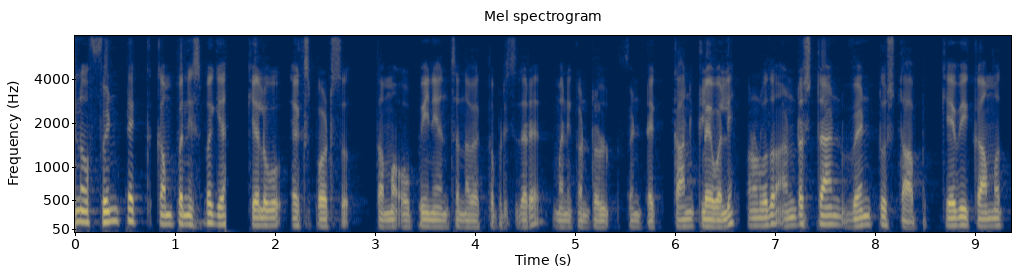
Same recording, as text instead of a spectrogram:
ಇನ್ನು ಫಿನ್ಟೆಕ್ ಕಂಪನೀಸ್ ಬಗ್ಗೆ ಕೆಲವು ಎಕ್ಸ್ಪರ್ಟ್ಸ್ ತಮ್ಮ ಒಪಿನಿಯನ್ಸ್ ಅನ್ನ ವ್ಯಕ್ತಪಡಿಸಿದ್ದಾರೆ. ಮನಿ ಕಂಟ್ರೋಲ್ ಫಿನ್ಟೆಕ್ ಕಾನ್ಕ್ಲೇವ್ ಅಲ್ಲಿ. ನೋಡಬಹುದು understand when to stop K V Kamath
